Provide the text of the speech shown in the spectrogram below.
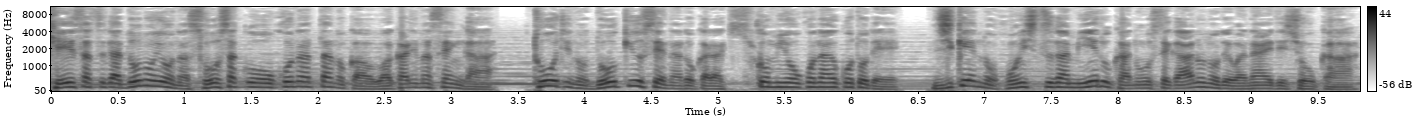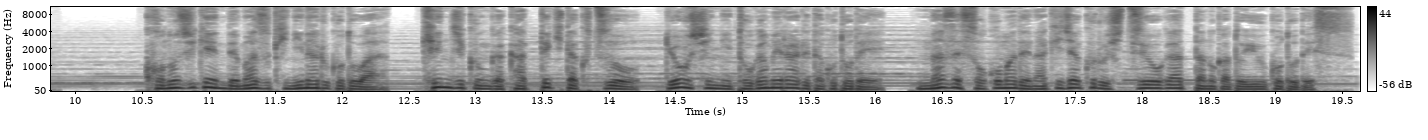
警察がどのような捜索を行ったのかはわかりませんが、当時の同級生などから聞き込みを行うことで、事件の本質が見える可能性があるのではないでしょうか。この事件でまず気になることは、ケンジ君が買ってきた靴を両親に咎められたことで、なぜそこまで泣きじゃくる必要があったのかということです。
